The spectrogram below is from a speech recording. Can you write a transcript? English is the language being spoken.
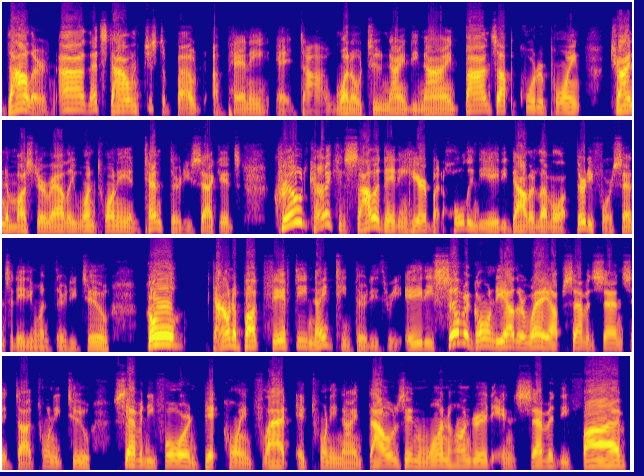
Dollar. Uh, that's down just about a penny at uh, 102.99. Bonds up a quarter point, trying to muster rally 120 and 10 30 seconds. Crude kind of consolidating here, but holding the $80 level up 34 cents at 81.32. Gold down a buck 50, 1933.80. Silver going the other way, up 7 cents at uh, 22.74 and Bitcoin flat at 29,175.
